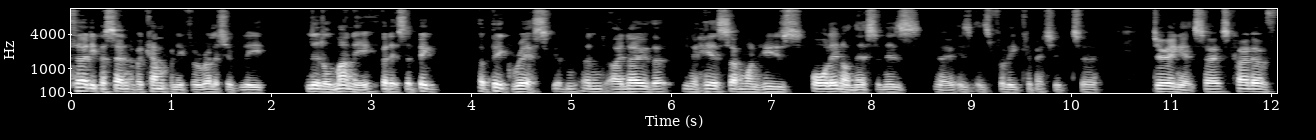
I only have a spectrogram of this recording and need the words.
thirty percent of a company for relatively little money, but it's a big a big risk and, and I know that you know here's someone who's all in on this and is you know is, is fully committed to doing it so it's kind of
